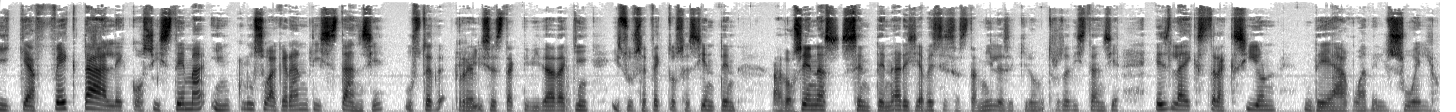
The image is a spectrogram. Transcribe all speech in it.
y que afecta al ecosistema incluso a gran distancia, usted realiza esta actividad aquí y sus efectos se sienten a docenas, centenares y a veces hasta miles de kilómetros de distancia, es la extracción de agua del suelo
